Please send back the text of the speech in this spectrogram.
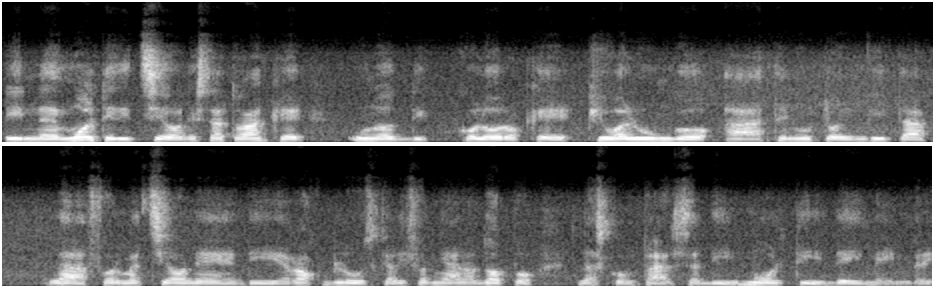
in molte edizioni, è stato anche uno di coloro che più a lungo ha tenuto in vita la formazione di rock blues californiano dopo la scomparsa di molti dei membri.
